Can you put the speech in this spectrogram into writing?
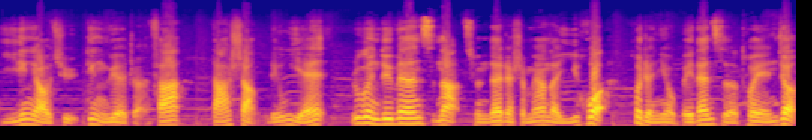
一定要去订阅、转发、打赏、留言。如果你对背单词呢存在着什么样的疑惑，或者你有背单词的拖延症，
